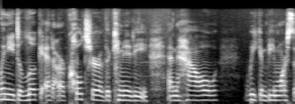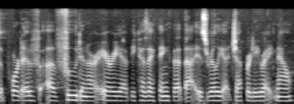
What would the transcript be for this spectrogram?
we need to look at our culture of the community and how we can be more supportive of food in our area because I think that that is really at jeopardy right now.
